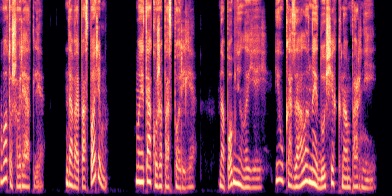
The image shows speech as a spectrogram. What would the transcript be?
«Вот уж вряд ли. Давай поспорим?» «Мы и так уже поспорили», — напомнила ей и указала на идущих к нам парней.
